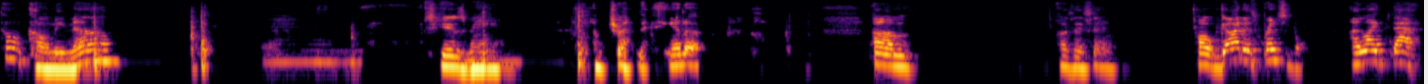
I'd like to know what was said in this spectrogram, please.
Don't call me now. Excuse me. I'm trying to hang it up. Um, what was I saying? Oh, God is principle. I like that.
